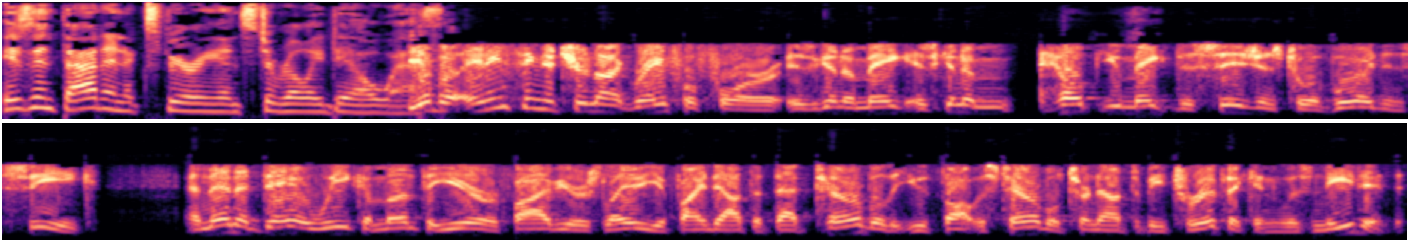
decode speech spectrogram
isn't that an experience to really deal with? Yeah, but anything that you're not grateful for is going to make is going to help you make decisions to avoid and seek. And then a day, a week, a month, a year, or five years later, you find out that that terrible that you thought was terrible turned out to be terrific and was needed.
